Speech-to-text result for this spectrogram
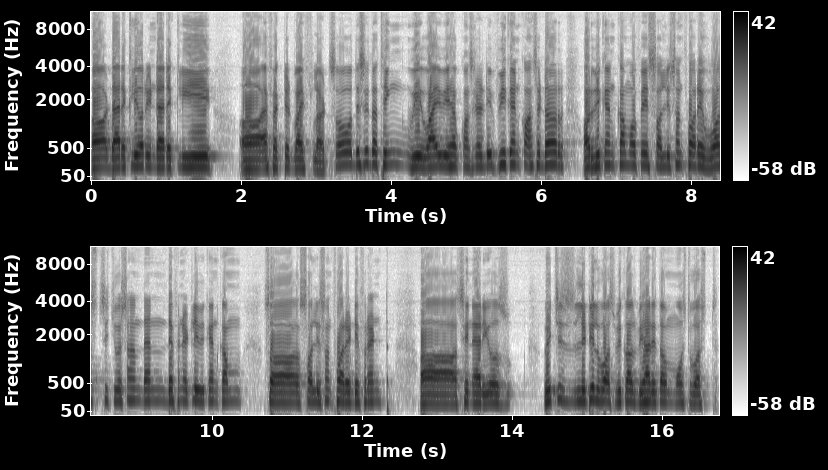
uh, directly or indirectly uh, affected by flood. So this is the thing we, why we have considered. If we can consider or we can come up a solution for a worst situation, then definitely we can come so solution for a different uh, scenarios, which is little worse because Bihar is the most worst.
